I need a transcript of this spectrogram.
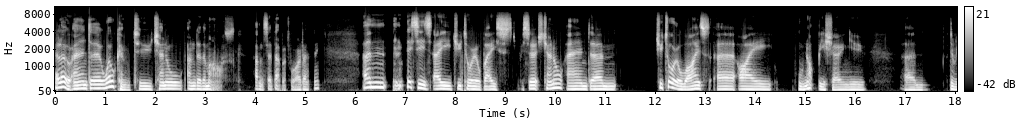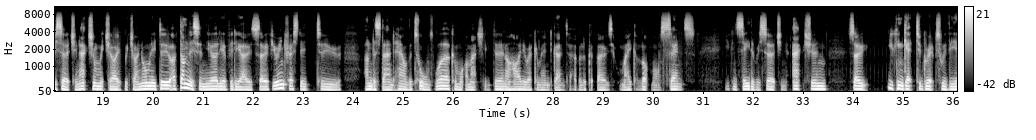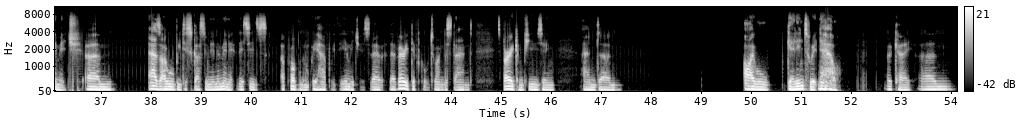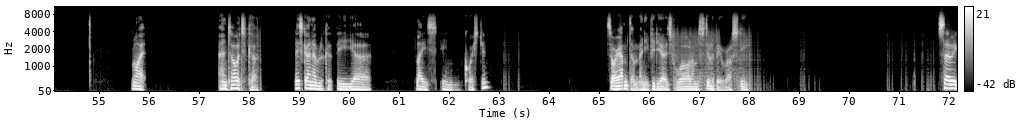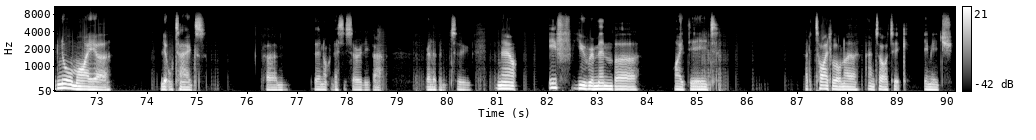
Hello and uh, welcome to channel Under the Mask. Haven't said that before, I don't think. Um, this is a tutorial based research channel and um, tutorial wise uh, I will not be showing you um, the research in action which I which I normally do. I've done this in the earlier videos so if you're interested to understand how the tools work and what I'm actually doing, I highly recommend going to have a look at those. It will make a lot more sense. You can see the research in action, so you can get to grips with the image. Um, as I will be discussing in a minute, this is a problem we have with the images. They're, they're very difficult to understand, it's very confusing, and um, I will get into it now. Okay. Um, Right, Antarctica. Let's go and have a look at the uh, place in question. Sorry, I haven't done many videos for a while. I'm still a bit rusty. So ignore my uh, little tags. Um, they're not necessarily that relevant to. Now, if you remember I did had a title on a Antarctic image,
